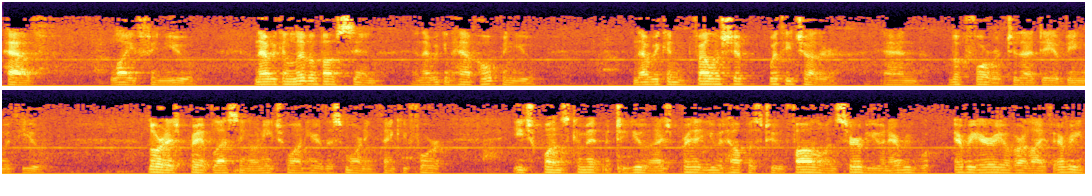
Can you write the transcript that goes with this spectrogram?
have life in you and that we can live above sin and that we can have hope in you and that we can fellowship with each other and look forward to that day of being with you. Lord, I just pray a blessing on each one here this morning. Thank you for each one's commitment to you. I just pray that you would help us to follow and serve you in every every area of our life, every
